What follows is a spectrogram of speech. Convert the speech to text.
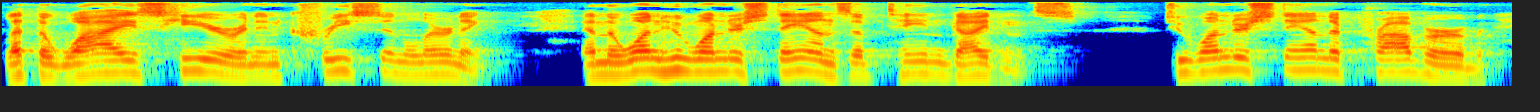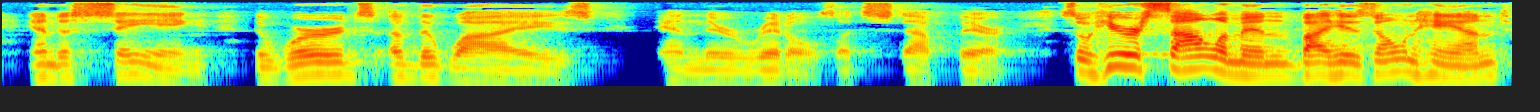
Let the wise hear and increase in learning, and the one who understands obtain guidance. To understand a proverb and a saying, the words of the wise and their riddles. Let's stop there. So here Solomon, by his own hand,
